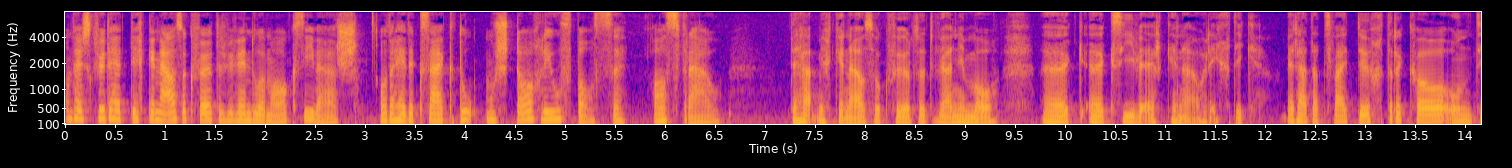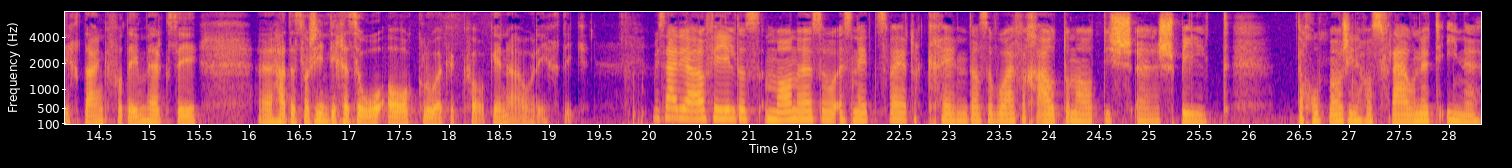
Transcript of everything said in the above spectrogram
Und hast du das Gefühl, er hat dich genauso gefördert, wie wenn du ein Mann gewesen wärst? Oder hat er gesagt, du musst da ein bisschen aufpassen als Frau? Der hat mich genauso gefördert, wie wenn ich ein Mann äh, äh, gewesen wäre. Genau, richtig. Er hat auch zwei Töchter gehabt und ich denke, von dem her gesehen, äh, hat es wahrscheinlich so angeschaut gehabt. Genau, richtig. Wir sagen ja auch viel, dass Männer so ein Netzwerk kennen, also wo einfach automatisch äh, spielt. Da kommt man wahrscheinlich als Frau nicht rein.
